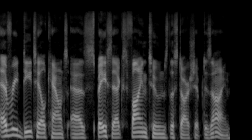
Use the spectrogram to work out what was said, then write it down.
Every detail counts as SpaceX fine tunes the Starship design.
